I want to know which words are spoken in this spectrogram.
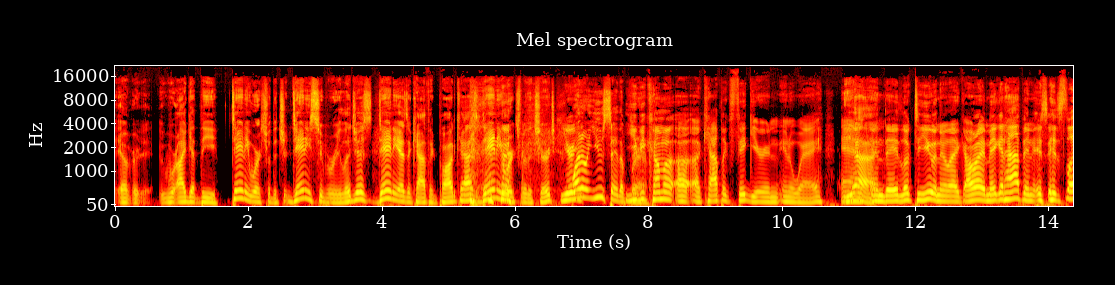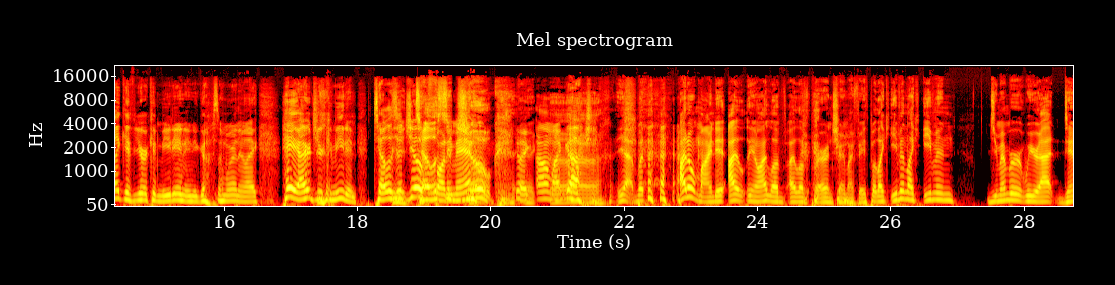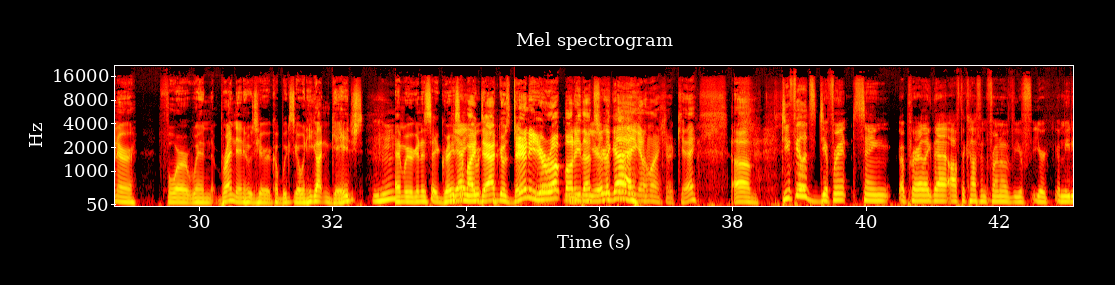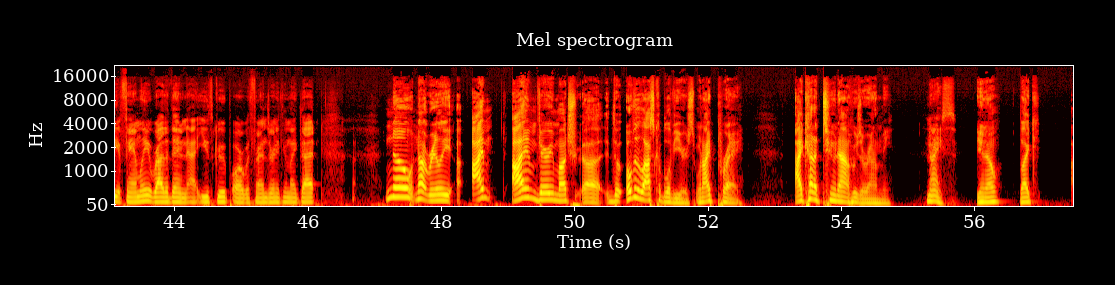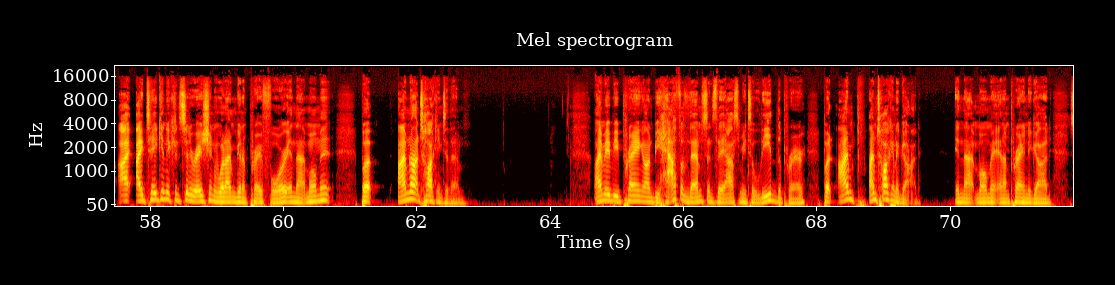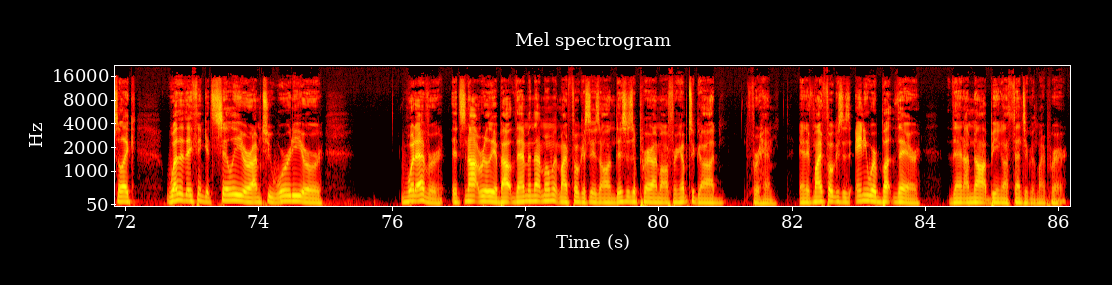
where I get the Danny works for the church. Danny's super religious. Danny has a Catholic podcast. Danny works for the church. You're- Why don't you say the You become a, a, a Catholic figure in, in a way, and, Yeah. and they look to you and they're like, "All right, make it happen." It's it's like if you're a comedian and you go somewhere and they're like, "Hey, I heard you're a comedian. Tell us a joke, Tell us funny a man." joke. You're like, "Oh my uh, gosh." yeah, but I don't mind it. I you know I love I love prayer and sharing my faith. But like even like even do you remember we were at dinner for when Brendan, who was here a couple weeks ago, when he got engaged, and we were gonna say grace, Mm-hmm. Yeah, and my were- dad goes, "Danny, you're up, buddy. That's You're your the guy." thing." And I'm like, "Okay." Um, Do you feel it's different saying a prayer like that off the cuff in front of your your immediate family rather than at youth group or with friends or anything like that? No, not really. I'm I'm very much uh, the, over the last couple of years when I pray, I kind of tune out who's around me. Nice. You know, like I I take into consideration what I'm going to pray for in that moment, but I'm not talking to them. I may be praying on behalf of them since they asked me to lead the prayer, but I'm I'm talking to God in that moment and I'm praying to God. So like whether they think it's silly or I'm too wordy or whatever, it's not really about them in that moment. My focus is on this is a prayer I'm offering up to God for him. And if my focus is anywhere but there, then I'm not being authentic with my prayer.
